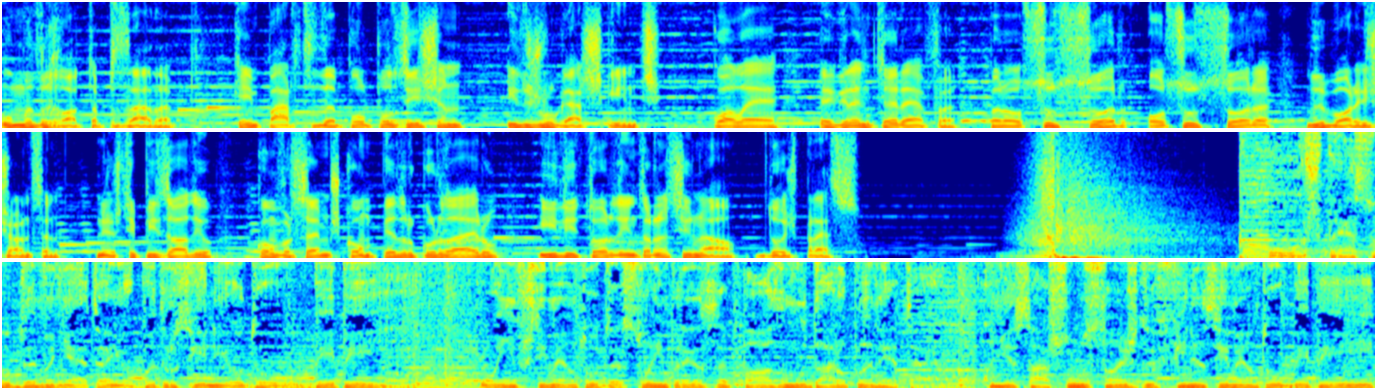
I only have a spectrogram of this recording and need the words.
uma derrota pesada. Quem parte da pole position e dos lugares seguintes qual é a grande tarefa para o sucessor ou sucessora de Boris Johnson. Neste episódio, conversamos com Pedro Cordeiro, editor de internacional do Expresso. O Expresso de Manhã tem o patrocínio do BPI. O investimento da sua empresa pode mudar o planeta. Conheça as soluções de financiamento BPI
